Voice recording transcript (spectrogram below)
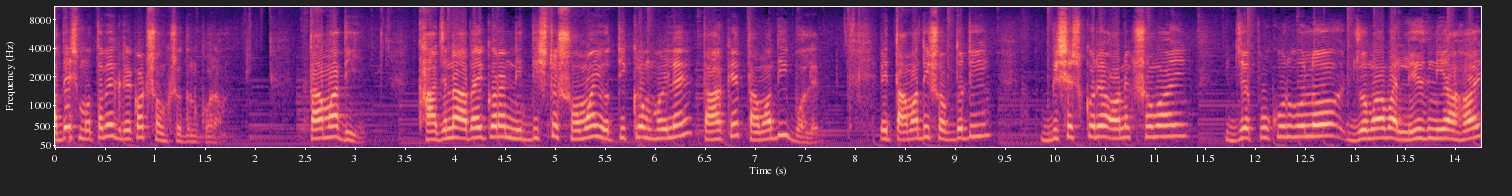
আদেশ মোতাবেক রেকর্ড সংশোধন করা। তামাদি, খাজনা আদায় করার নির্দিষ্ট সময় অতিক্রম হইলে তাকে তামাদি বলে। এই তামাদি শব্দটি বিশেষ করে অনেক সময় যে পুকুরগুলো জমা বা লিজ নেওয়া হয়,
